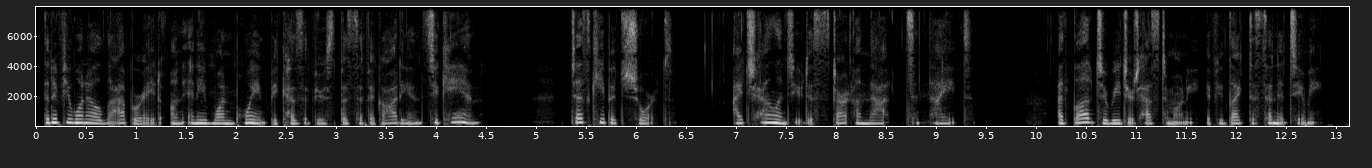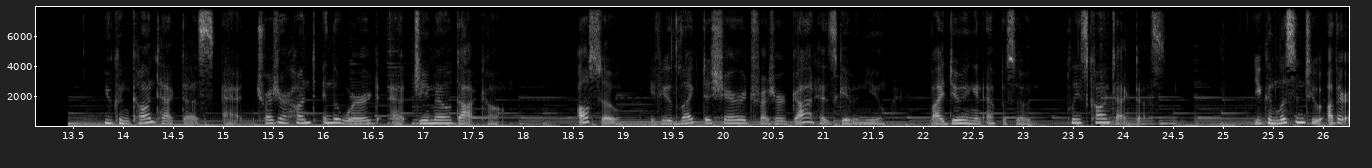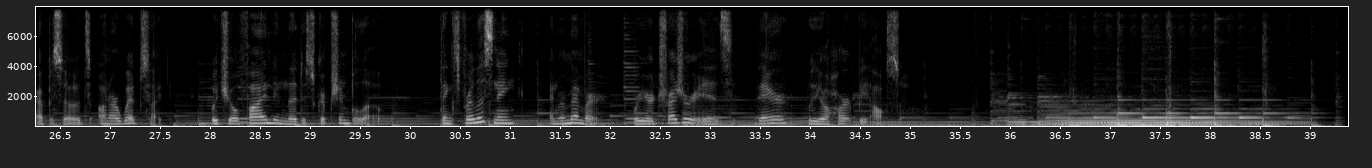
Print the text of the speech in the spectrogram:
Then, if you want to elaborate on any one point because of your specific audience, you can. Just keep it short. I challenge you to start on that tonight. I'd love to read your testimony if you'd like to send it to me. You can contact us at treasurehuntintheword at gmail.com. Also, if you'd like to share a treasure God has given you by doing an episode, please contact us. You can listen to other episodes on our website, which you'll find in the description below. Thanks for listening, and remember, where your treasure is, there will your heart be also.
